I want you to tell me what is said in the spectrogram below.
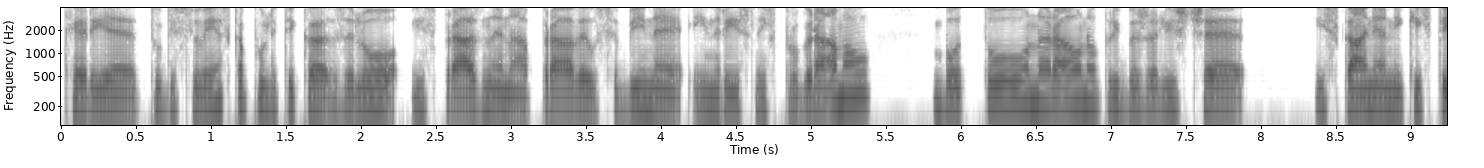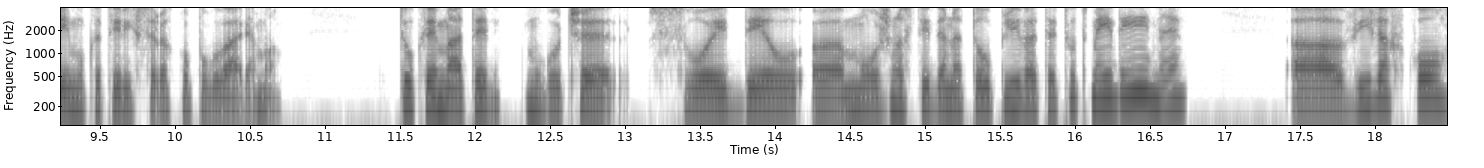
ker je tudi slovenska politika zelo izpraznjena prave vsebine in resnih programov, bo to naravno pribežališče iskanja nekih tem, o katerih se lahko pogovarjamo tukaj imate mogoče svoj del uh, možnosti, da na to vplivate tudi mediji. Uh, vi lahko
